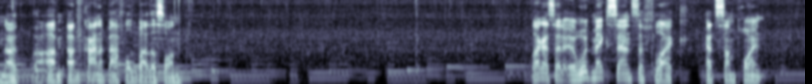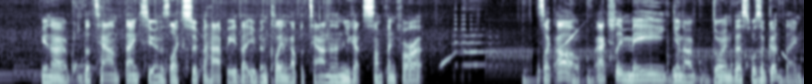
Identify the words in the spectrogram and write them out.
No, I'm, I'm kind of baffled by this one. Like I said, it would make sense if, like, at some point you know, the town thanks you and is like super happy that you've been cleaning up the town and then you get something for it. It's like, oh, actually me, you know, doing this was a good thing.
